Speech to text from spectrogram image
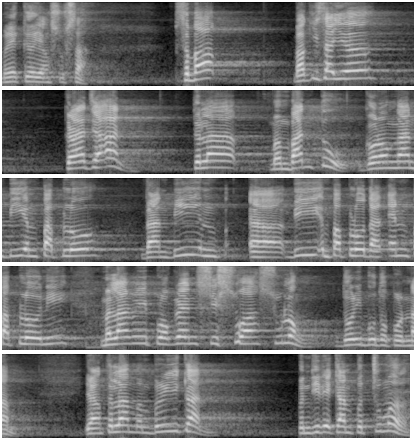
mereka yang susah. Sebab bagi saya kerajaan telah membantu golongan B40 dan B, uh, B40 dan M40 ini melalui program siswa sulung 2026 yang telah memberikan pendidikan percuma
